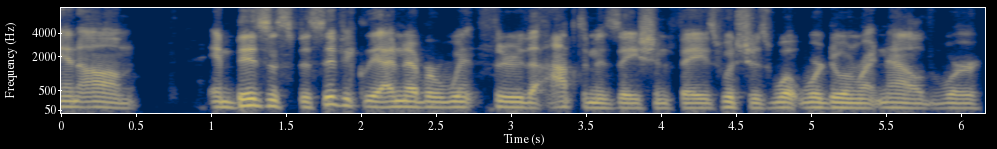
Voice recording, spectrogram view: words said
and um, in business specifically, I never went through the optimization phase, which is what we're doing right now. We're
